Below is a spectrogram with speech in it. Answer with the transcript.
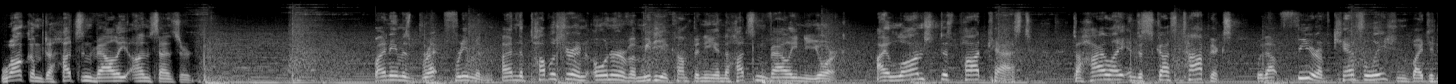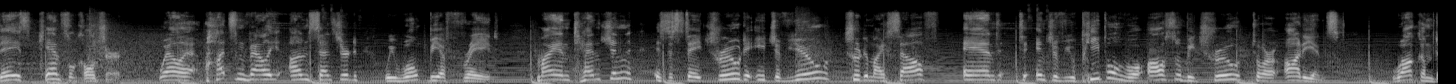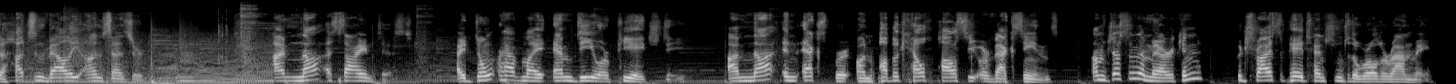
Welcome to Hudson Valley Uncensored. My name is Brett Freeman. I'm the publisher and owner of a media company in the Hudson Valley, New York. I launched this podcast to highlight and discuss topics without fear of cancellation by today's cancel culture. Well, at Hudson Valley Uncensored, we won't be afraid. My intention is to stay true to each of you, true to myself, and to interview people who will also be true to our audience. Welcome to Hudson Valley Uncensored. I'm not a scientist. I don't have my MD or PhD. I'm not an expert on public health policy or vaccines. I'm just an American who tries to pay attention to the world around me.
